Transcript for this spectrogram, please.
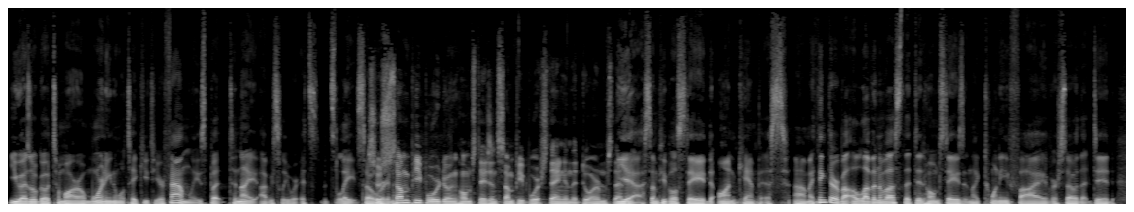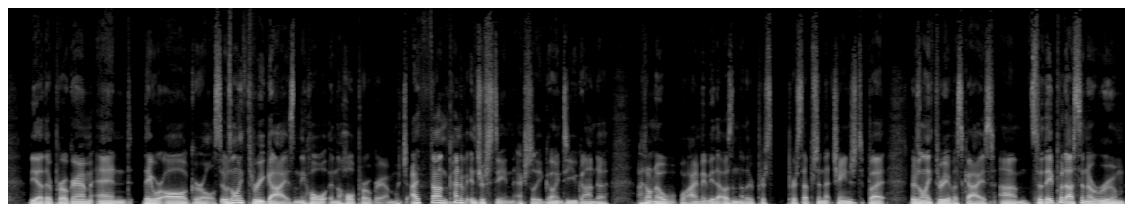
you guys will go tomorrow morning and we'll take you to your families. But tonight, obviously, we're, it's, it's late. So, so to. some people were doing homestays and some people were staying in the dorms then? Yeah, some people stayed on campus. Um, I think there were about 11 of us that did homestays and like 25 or so that did the other program and they were all girls. It was only three guys in the whole in the whole program, which I found kind of interesting actually going to Uganda. I don't know why, maybe that was another per- perception that changed, but there's only three of us guys. Um, so they put us in a room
